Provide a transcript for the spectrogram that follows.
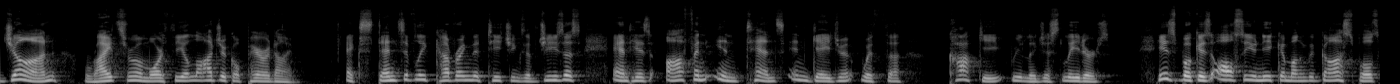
John writes from a more theological paradigm extensively covering the teachings of Jesus and his often intense engagement with the cocky religious leaders. His book is also unique among the Gospels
